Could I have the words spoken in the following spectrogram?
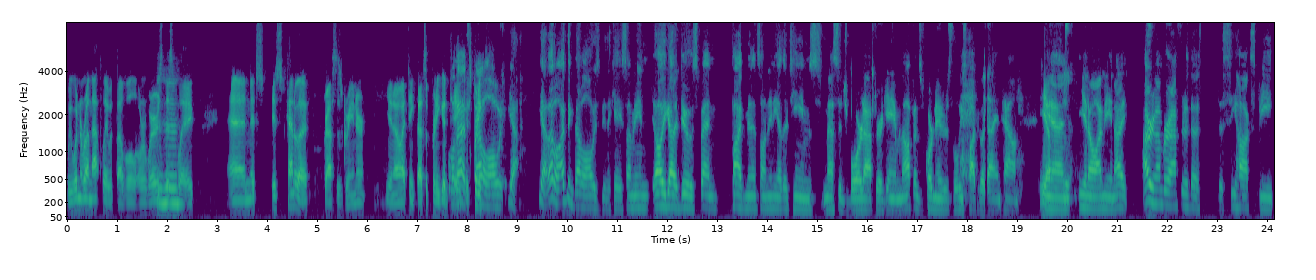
we wouldn't have run that play with Bevell or where's this Mhm. play? And it's it's kind of a grass is greener you know? I think that's a pretty good Well, take. that's it's pretty that'll always yeah yeah that'll I think that'll always be the case. I mean, all you got to do is spend five minutes on any other team's message board after a game, and the offensive coordinator is the least popular guy in town. yeah And you know, I mean, I I remember after the the Seahawks beat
